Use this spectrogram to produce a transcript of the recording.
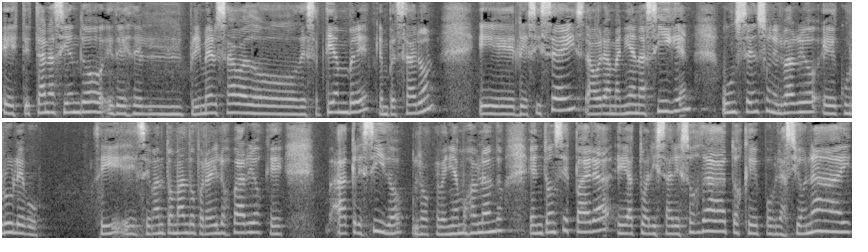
este, están haciendo eh, desde el primer sábado de septiembre que empezaron. 16, ahora mañana siguen, un censo en el barrio eh, Currulebú. ¿sí? Eh, se van tomando por ahí los barrios que ha crecido, lo que veníamos hablando, entonces para eh, actualizar esos datos, qué población hay,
